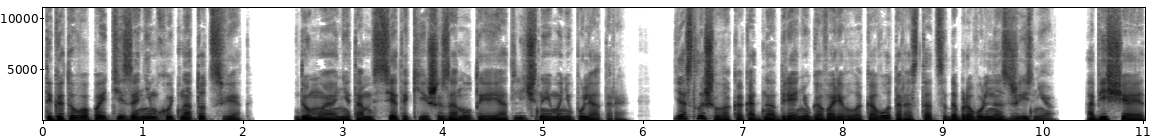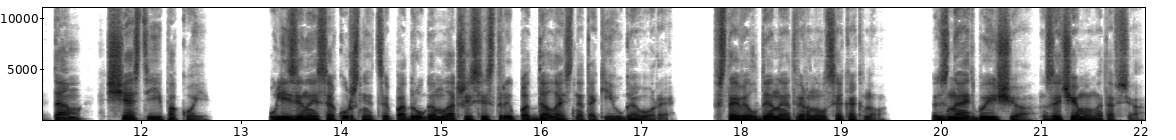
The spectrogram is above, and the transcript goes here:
ты готова пойти за ним хоть на тот свет. Думаю, они там все такие шизанутые и отличные манипуляторы. Я слышала, как одна дрянь уговаривала кого-то расстаться добровольно с жизнью, обещая там счастье и покой. У Лизиной сокурсницы подруга младшей сестры поддалась на такие уговоры. Вставил Дэн и отвернулся к окну. Знать бы еще, зачем им это все.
